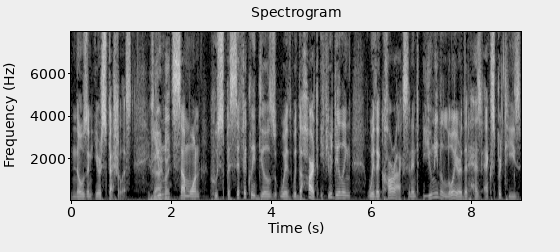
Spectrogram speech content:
nose and ear specialist. Exactly. You need someone who specifically deals with, with the heart. If you're dealing with a car accident, you need a lawyer that has expertise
